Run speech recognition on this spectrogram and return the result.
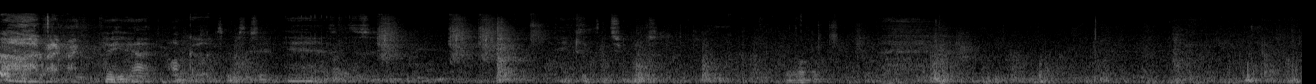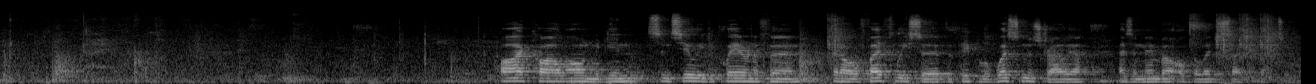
Oh, right, mate. Here you go. I'm good. Yeah. Thank you. That's yours. I, Kyle Owen McGinn, sincerely declare and affirm that I will faithfully serve the people of Western Australia as a member of the Legislative Council.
